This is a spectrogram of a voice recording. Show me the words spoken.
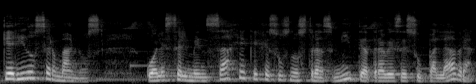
Queridos hermanos, ¿cuál es el mensaje que Jesús nos transmite a través de su palabra?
